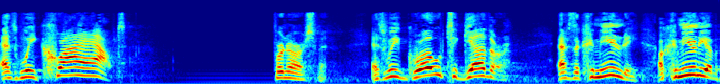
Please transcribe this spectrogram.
as we cry out for nourishment, as we grow together as a community, a community of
